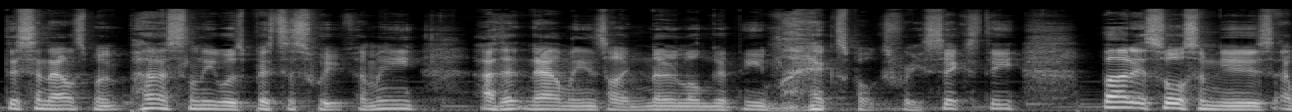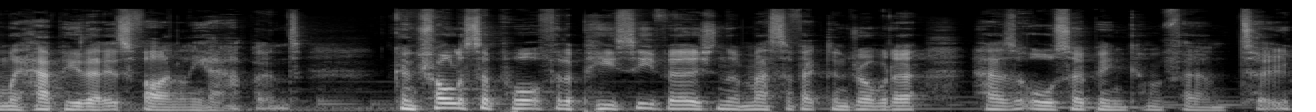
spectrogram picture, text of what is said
This announcement personally was bittersweet for me, as it now means I no longer need my Xbox 360, but it's awesome news and we're happy that it's finally happened. Controller support for the PC version of Mass Effect Andromeda has also been confirmed too.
